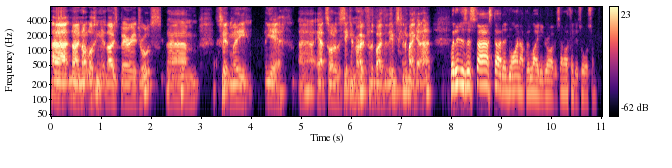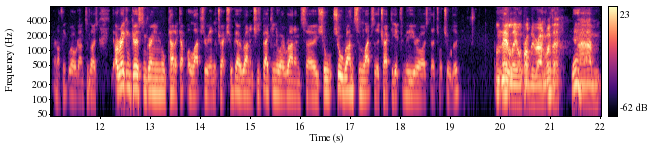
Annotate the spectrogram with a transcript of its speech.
Uh, no, not looking at those barrier draws. Um, certainly, yeah, uh, outside of the second row for the both of them is going to make it hard. But it is a star-studded lineup of lady drivers, and I think it's awesome. And I think well done to those. I reckon Kirsten Green will cut a couple of laps around the track. She'll go running. She's back into her running, so she'll she'll run some laps of the track to get familiarised. That's what she'll do. Well, Natalie will probably run with her. Yeah. Um,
